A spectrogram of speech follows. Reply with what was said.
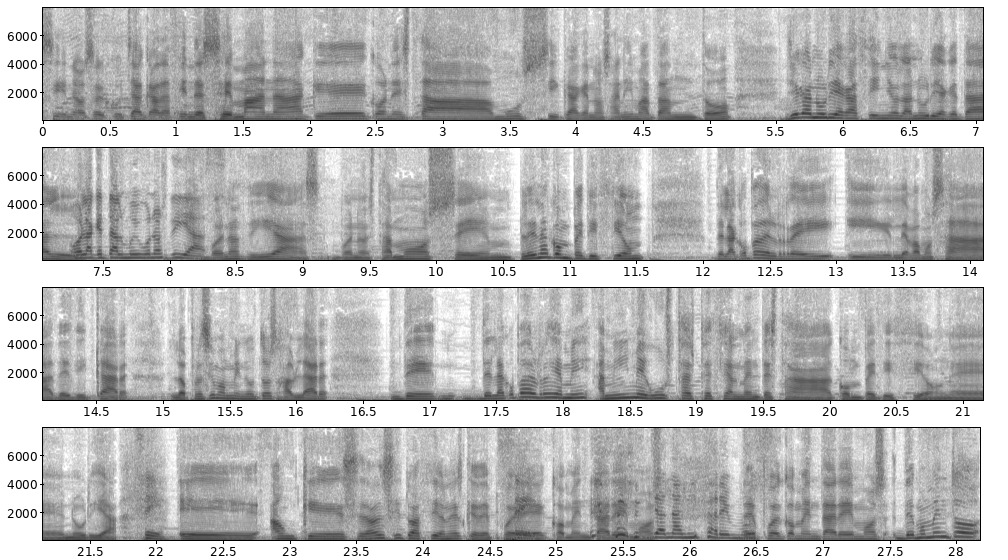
Si nos escuchan cada fin de semana, que con esta música que nos anima tanto, llega Nuria Gaciño. La Nuria, ¿qué tal? Hola, ¿qué tal? Muy buenos días. Buenos días. Bueno, estamos en plena competición de la Copa del Rey y le vamos a dedicar los próximos minutos a hablar de, de la Copa del Rey. A mí, a mí me gusta especialmente esta competición, eh, Nuria. Sí. Eh, aunque se dan situaciones que después Sí. comentaremos. Ya analizaremos. Después comentaremos. De momento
